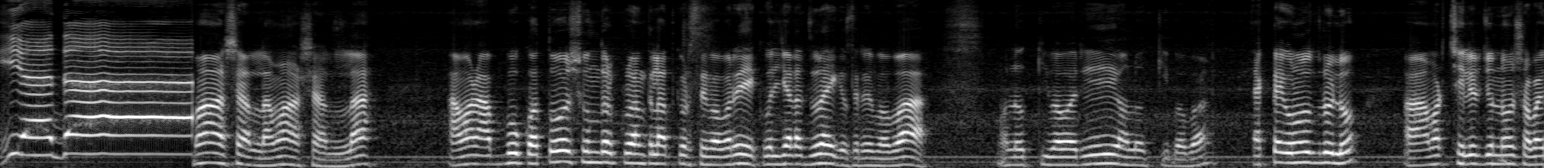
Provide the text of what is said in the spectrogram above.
يدا. ما شاء الله ما شاء الله. আমার আব্বু কত সুন্দর কোরআন তেলাত করছে বাবা রে, কলজাটা জোড়াই গেছে রে বাবা। অলক্কি বাবা রে অলক্কি বাবা। একটাই অনুরোধ রইল আমার ছেলের জন্য সবাই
